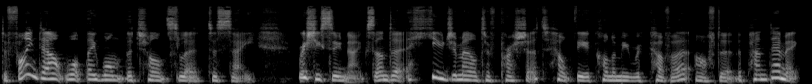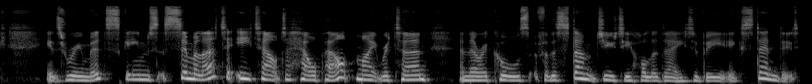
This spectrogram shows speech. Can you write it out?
to find out what they want the Chancellor to say. Rishi Sunak's under a huge amount of pressure to help the economy recover after the pandemic. It's rumoured schemes similar to Eat Out to Help Out might return, and there are calls for the stamp duty holiday to be extended.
